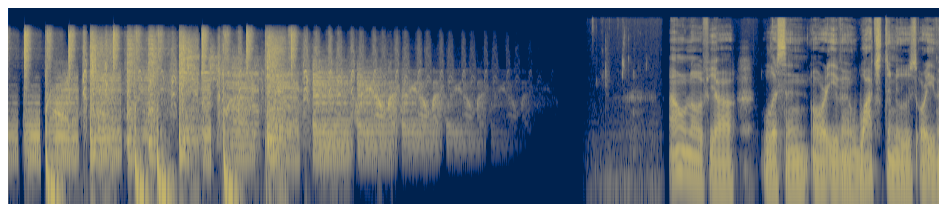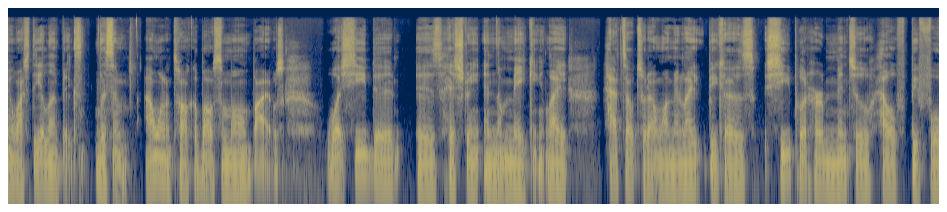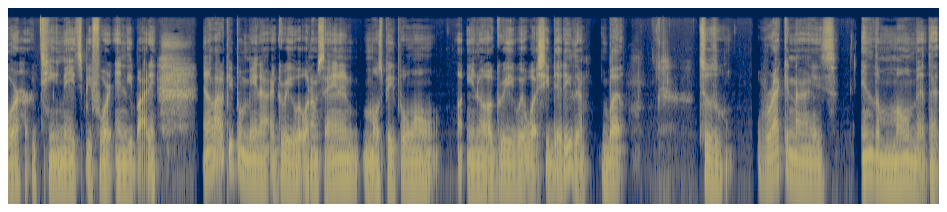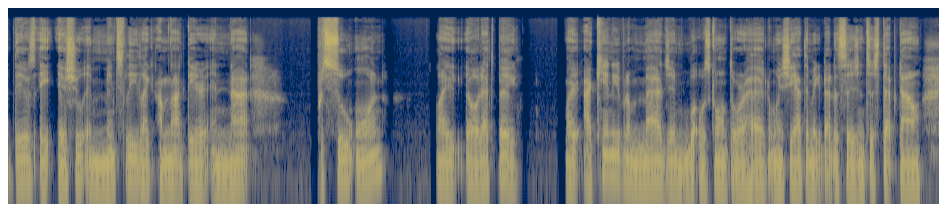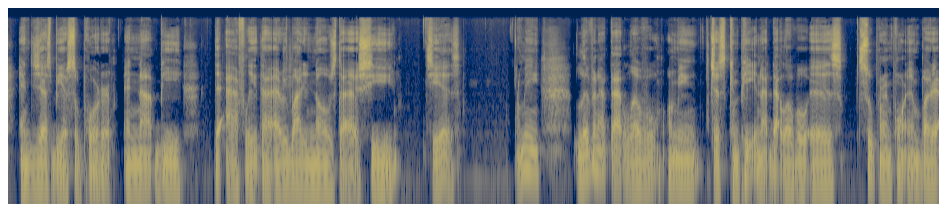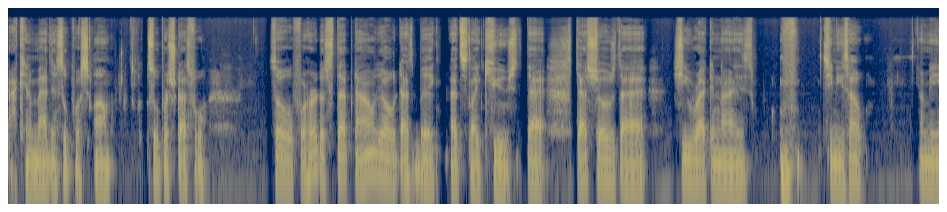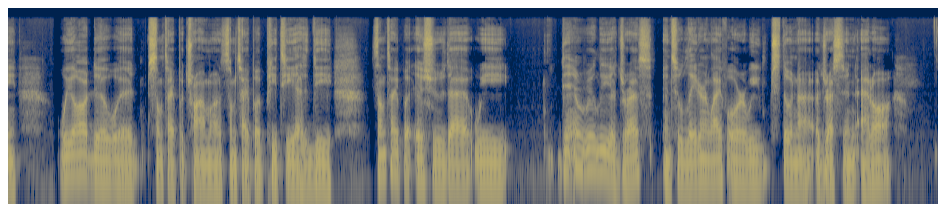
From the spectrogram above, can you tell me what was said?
I don't know if y'all listen or even watch the news or even watch the Olympics. Listen, I want to talk about Simone Biles. What she did is history in the making. Like, hats out to that woman, like, because she put her mental health before her teammates, before anybody. And a lot of people may not agree with what I'm saying, and most people won't, uh, you know, agree with what she did either. But to recognize in the moment that there's a issue and mentally like I'm not there and not pursue on, like, yo, that's big. Like I can't even imagine what was going through her head when she had to make that decision to step down and just be a supporter and not be the athlete that everybody knows that she she is. I mean, living at that level, I mean, just competing at that level is super important, but I can imagine super um super stressful. So for her to step down, yo, that's big. That's like huge. That that shows that she recognized she needs help. I mean, we all deal with some type of trauma, some type of PTSD, some type of issues that we didn't really address until later in life, or we still not addressing at all.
